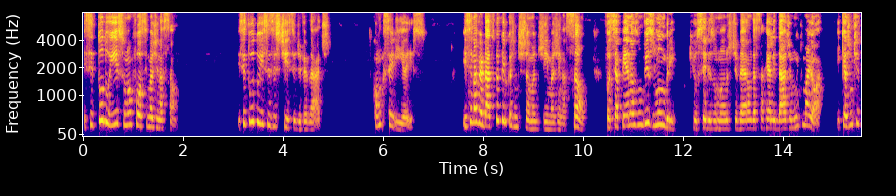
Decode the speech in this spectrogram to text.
e se tudo isso não fosse imaginação? E se tudo isso existisse de verdade? Como que seria isso? E se, na verdade, tudo aquilo que a gente chama de imaginação fosse apenas um vislumbre que os seres humanos tiveram dessa realidade muito maior. E que a gente,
